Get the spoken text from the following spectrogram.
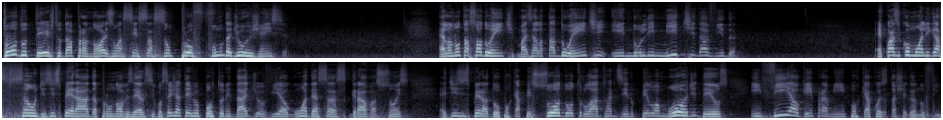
Todo o texto dá para nós uma sensação profunda de urgência. Ela não está só doente, mas ela está doente e no limite da vida. É quase como uma ligação desesperada para um 90. Se você já teve oportunidade de ouvir alguma dessas gravações, é desesperador, porque a pessoa do outro lado está dizendo: pelo amor de Deus, envie alguém para mim, porque a coisa está chegando no fim.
